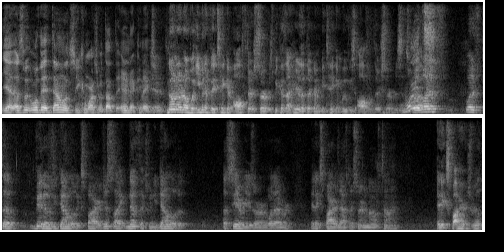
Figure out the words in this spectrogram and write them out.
yeah, that's what. Well, they download so you can watch it without the internet connection. No, no, no. But even if they take it off their service, because I hear that they're going to be taking movies off of their services. What? But what if what if the videos you download expire? Just like Netflix, when you download a, a series or whatever, it expires after a certain amount of time. It expires, really.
